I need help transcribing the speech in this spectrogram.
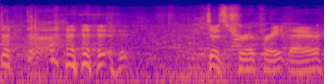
Da-da. Just trip right there.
